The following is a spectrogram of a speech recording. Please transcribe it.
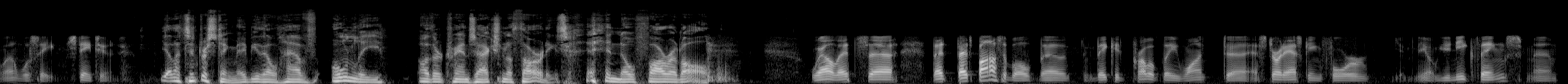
Well, we'll see. Stay tuned. Yeah, that's interesting. Maybe they'll have only other transaction authorities and no FAR at all. Well, that's uh, that that's possible. Uh, they could probably want uh, start asking for you know unique things. Um,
